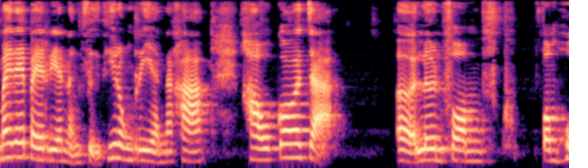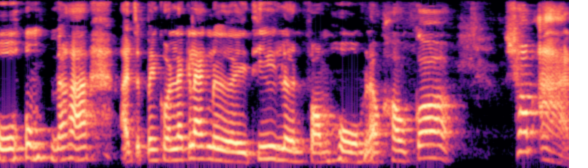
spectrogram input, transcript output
ไม่ได้ไปเรียนหนังสือที่โรงเรียนนะคะ เขาก็จะเอ่อ learn from from home นะคะ อาจจะเป็นคนแรก ๆเลยที่ learn from home แล้วเขาก็ชอบอ่าน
